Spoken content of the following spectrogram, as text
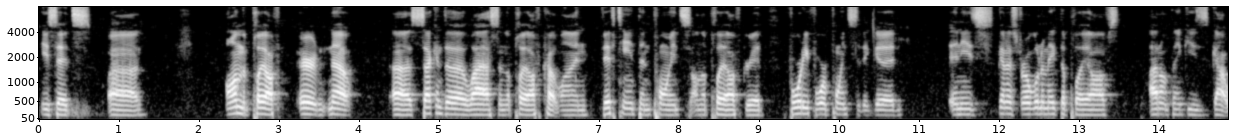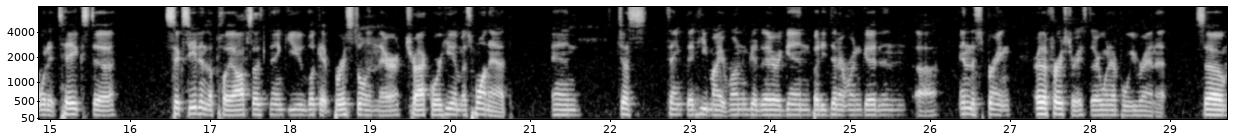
he sits uh, on the playoff, or no, uh, second to last in the playoff cut line, 15th in points on the playoff grid, 44 points to the good, and he's going to struggle to make the playoffs. I don't think he's got what it takes to succeed in the playoffs. I think you look at Bristol in their track where he almost won at, and just think that he might run good there again, but he didn't run good in uh, in the spring or the first race there whenever we ran it. So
